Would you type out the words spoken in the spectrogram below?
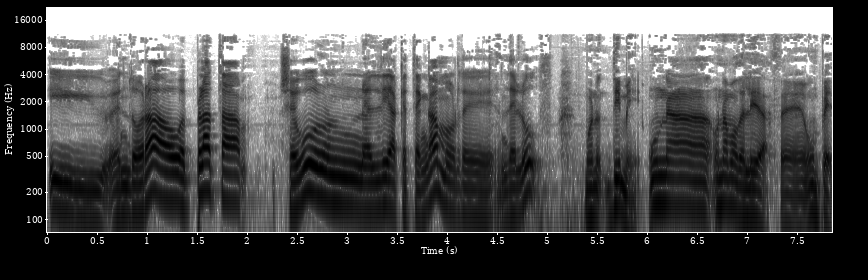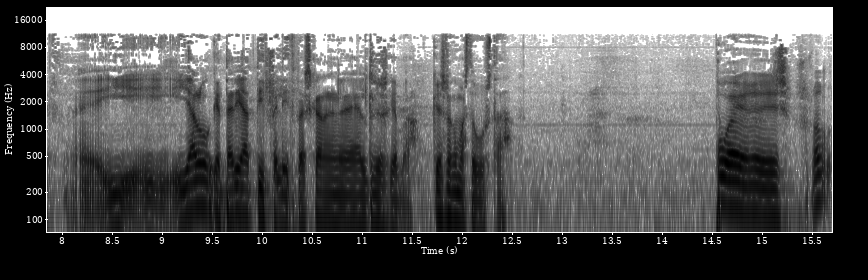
Y en dorado, en plata, según el día que tengamos de, de luz. Bueno, dime, una, una modalidad, eh, un pez, eh, y, y algo que te haría a ti feliz pescar en el río Esgueva. ¿Qué es lo que más te gusta? Pues son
